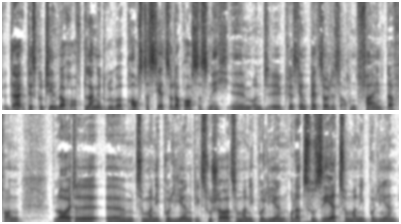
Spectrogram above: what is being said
da diskutieren wir auch oft lange drüber. Brauchst du es jetzt oder brauchst du es nicht? Ähm, und äh, Christian Petzold ist auch ein Feind davon, Leute ähm, zu manipulieren, die Zuschauer zu manipulieren oder zu sehr zu manipulieren.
